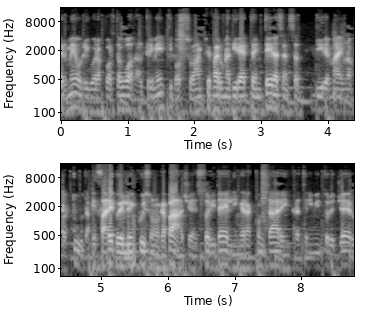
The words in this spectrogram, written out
per me è un rigore a porta vuota, altrimenti posso anche fare una diretta intera senza dire mai una battuta e fare quello in cui sono capace, storytelling, raccontare, intrattenimento leggero,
